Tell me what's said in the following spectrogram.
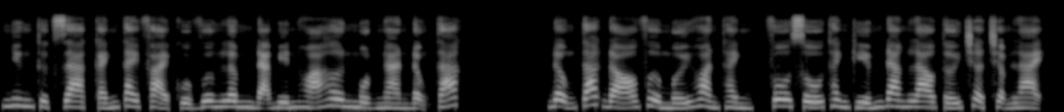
nhưng thực ra cánh tay phải của Vương Lâm đã biến hóa hơn một ngàn động tác. Động tác đó vừa mới hoàn thành, vô số thanh kiếm đang lao tới chợt chậm lại.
